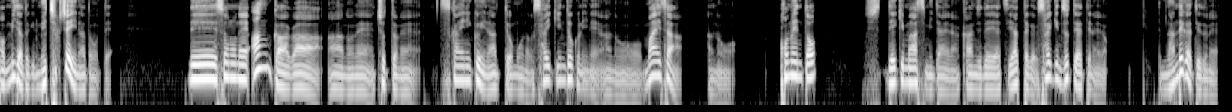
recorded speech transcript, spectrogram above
ー、あ見た時にめちゃくちゃいいなと思って。で、そのね、アンカーが、あのね、ちょっとね、使いにくいなって思うのが、最近特にね、あのー、前さ、あのコメントできますみたいな感じでやつやったけど、最近ずっとやってないの。でもなんでかっていうとね、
